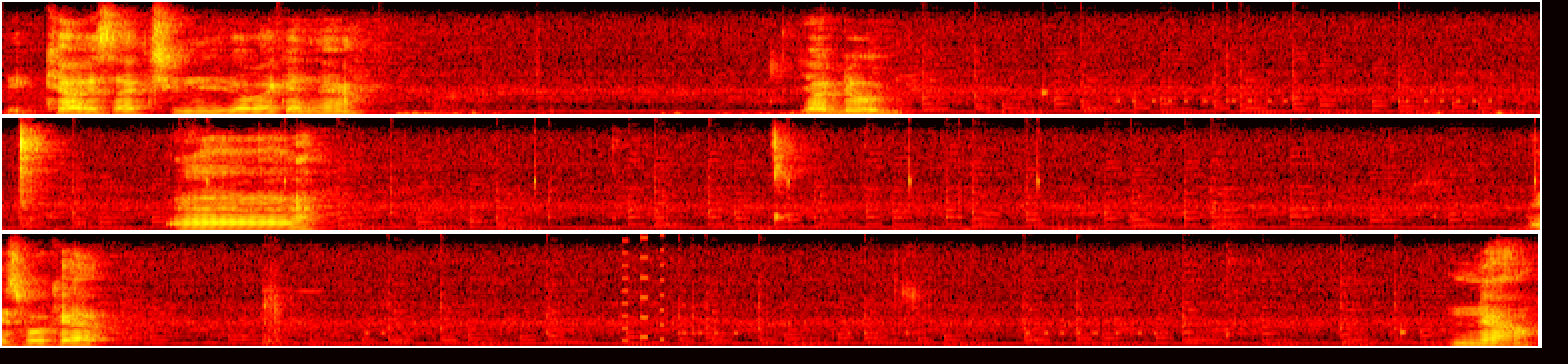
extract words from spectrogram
Because I actually need to go back in there. Yo, dude. Uh... Baseball cap. No.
